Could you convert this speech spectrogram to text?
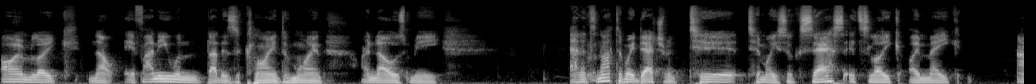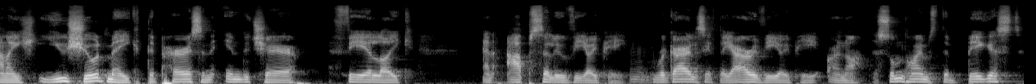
I'm like, no, if anyone that is a client of mine or knows me, and it's not to my detriment, to to my success, it's like I make, and I you should make the person in the chair feel like an absolute VIP, regardless if they are a VIP or not. Sometimes the biggest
